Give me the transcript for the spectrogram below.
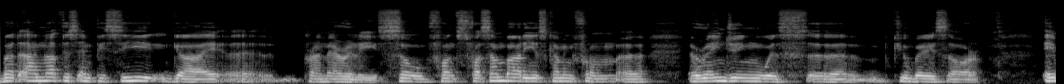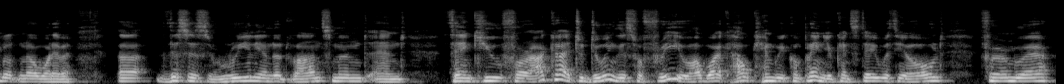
but I'm not this MPC guy uh, primarily. So for, for somebody who's coming from uh, arranging with uh, Cubase or Ableton or whatever, uh, this is really an advancement. And thank you for Akai to doing this for free. You how, how can we complain? You can stay with your old firmware.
